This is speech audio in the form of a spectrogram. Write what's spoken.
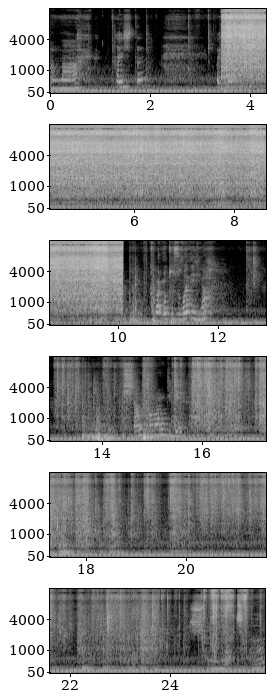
Allah taştı. Bakın. Kabartma tozu, vanilya. İşlem tamam gibi. Şöyle açalım.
